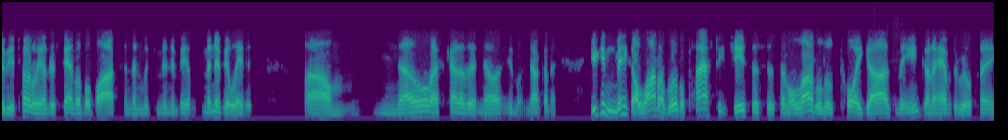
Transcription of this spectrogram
to be a totally understandable box, and then we can manip- manipulate it. Um, no, that's kind of the no. You're not to. You can make a lot of little plastic Jesuses and a lot of little toy gods, and they ain't to have the real thing.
